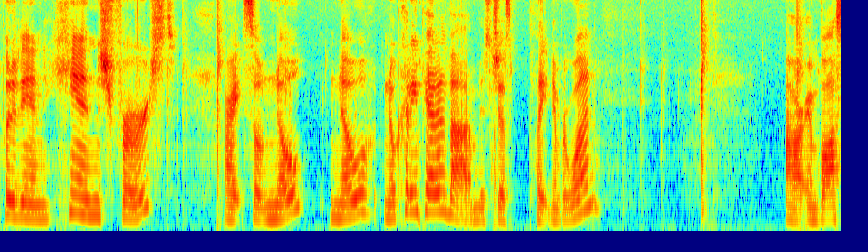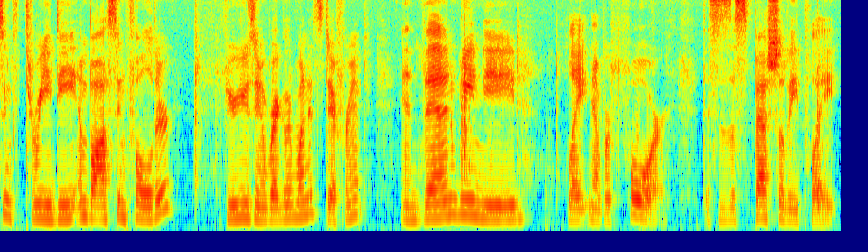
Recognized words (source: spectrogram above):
Put it in hinge first. All right, so no, no, no cutting pad on the bottom. It's just plate number one. Our embossing 3D embossing folder. If you're using a regular one, it's different. And then we need plate number four. This is a specialty plate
